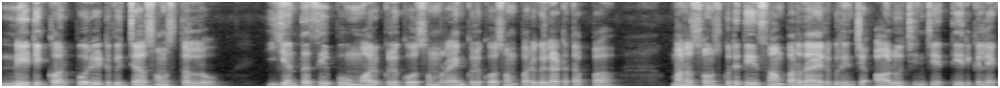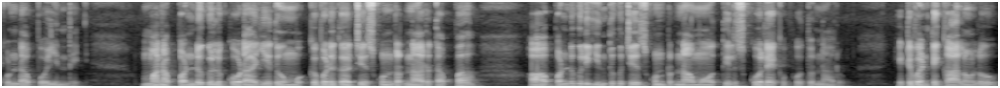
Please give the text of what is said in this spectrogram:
నేటి కార్పొరేట్ విద్యా సంస్థల్లో ఎంతసేపు మార్కుల కోసం ర్యాంకుల కోసం పరుగులాట తప్ప మన సంస్కృతి సాంప్రదాయాల గురించి ఆలోచించే తీరిక లేకుండా పోయింది. మన పండుగలు కూడా ఏదో మొక్కుబడిగా చేసుకుంటున్నారు తప్ప ఆ పండుగలు ఎందుకు చేసుకుంటున్నామో తెలుసుకోలేకపోతున్నారు. ఇటువంటి కాలంలో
